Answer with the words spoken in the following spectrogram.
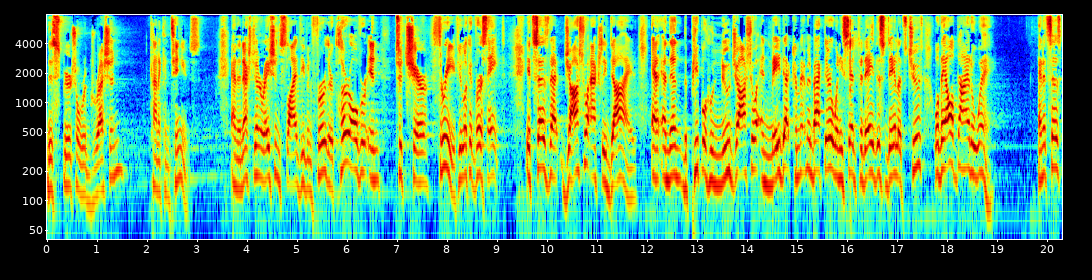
This spiritual regression kind of continues. And the next generation slides even further, clear over in to chair three. If you look at verse eight, it says that Joshua actually died. And, and, then the people who knew Joshua and made that commitment back there when he said, today, this day, let's choose, well, they all died away. And it says,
